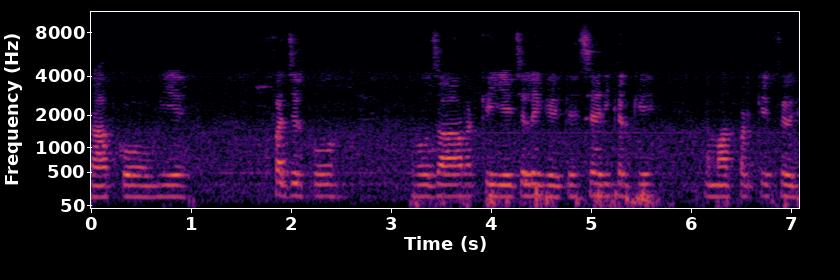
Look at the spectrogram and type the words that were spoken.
रात को ये फजर को रोज़ा रख के ये चले गए थे सैरी करके नमाज़ पढ़ के फिर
